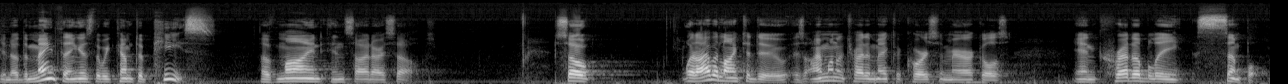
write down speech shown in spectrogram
You know, the main thing is that we come to peace of mind inside ourselves. So, what I would like to do is I'm going to try to make the Course in Miracles incredibly simple.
